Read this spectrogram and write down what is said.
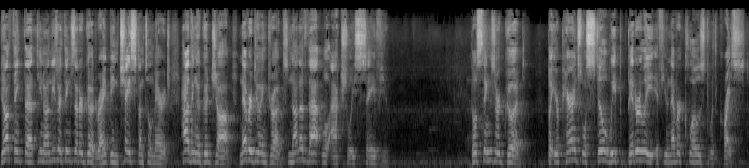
Do not think that, you know, and these are things that are good, right? Being chaste until marriage, having a good job, never doing drugs. None of that will actually save you. Those things are good, but your parents will still weep bitterly if you never closed with Christ.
